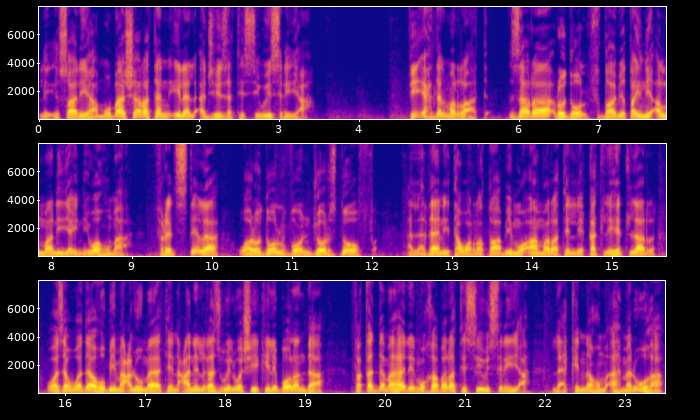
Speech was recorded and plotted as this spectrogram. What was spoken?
لإيصالها مباشرة إلى الأجهزة السويسرية. في إحدى المرات زار رودولف ضابطين ألمانيين وهما فريد ستيلا ورودولف فون جورزدوف اللذان تورطا بمؤامرة لقتل هتلر وزوداه بمعلومات عن الغزو الوشيك لبولندا فقدمها للمخابرات السويسرية لكنهم أهملوها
